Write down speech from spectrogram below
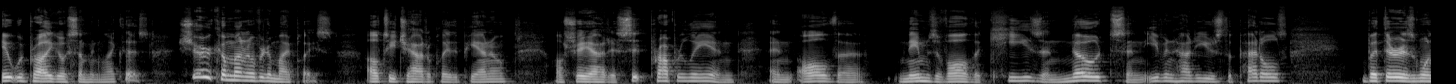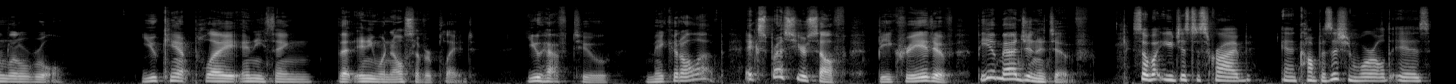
it would probably go something like this Sure, come on over to my place. I'll teach you how to play the piano. I'll show you how to sit properly and, and all the names of all the keys and notes and even how to use the pedals. But there is one little rule you can't play anything that anyone else ever played. You have to make it all up, express yourself, be creative, be imaginative. So what you just described in composition world is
